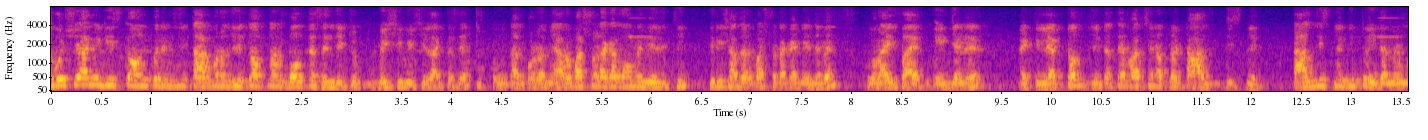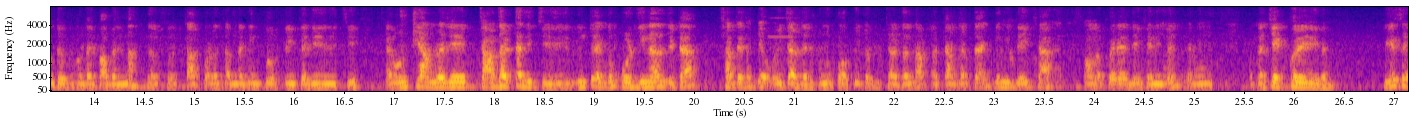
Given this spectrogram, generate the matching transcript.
অবশ্যই আমি ডিসকাউন্ট করে দিচ্ছি। তারপরে যেহেতু আপনার বলতেছেন যে একটু বেশি বেশি লাগতেছে, তো তারপর আমি আরও পাঁচশো টাকা কমে দিয়ে দিচ্ছি। তিরিশ হাজার পাঁচশো টাকা পেয়ে যাবেন ফোর আই ফাইভ এইট জেনের একটি ল্যাপটপ যেটাতে পাচ্ছেন আপনার টাচ ডিসপ্লে টাচ ডিসপ্লে কিন্তু এই দামের মধ্যে কোনোটাই পাবেন না। তারপরে আমরা কিন্তু ফ্রিতে দিয়ে দিচ্ছি। এমনকি আমরা যে চার্জারটা দিচ্ছি কিন্তু একদম অরিজিনাল যেটা সাথে থাকে ওই চার্জার কোনো কপি টপি চার্জার না। আপনার চার্জারটা একদমই দেখা ভালো করে দেখে নেবেন এবং আপনার চেক করে নেবেন। ঠিক আছে?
